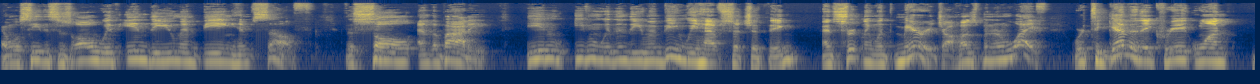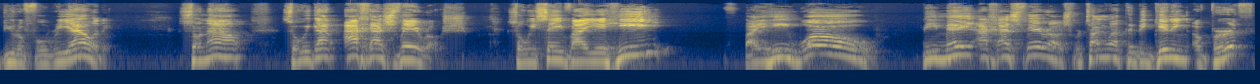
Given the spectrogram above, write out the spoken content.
And we'll see this is all within the human being himself, the soul and the body. Even, even within the human being, we have such a thing. And certainly with marriage, a husband and wife, where together they create one beautiful reality. So now, so we got Achashverosh. So we say Vayehi, Vayehi, whoa, Bimei Achashverosh. We're talking about the beginning of birth.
